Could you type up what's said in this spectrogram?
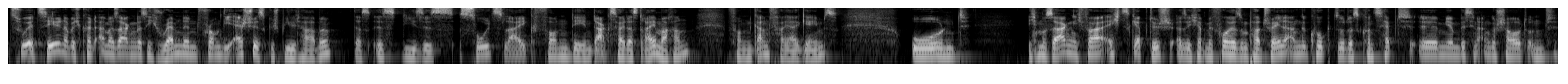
zu erzählen, aber ich könnte einmal sagen, dass ich Remnant from the Ashes gespielt habe. Das ist dieses Souls-like von den Darksiders 3 Machern, von Gunfire Games. Und ich muss sagen, ich war echt skeptisch. Also ich habe mir vorher so ein paar Trailer angeguckt, so das Konzept äh, mir ein bisschen angeschaut und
